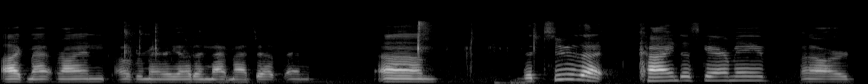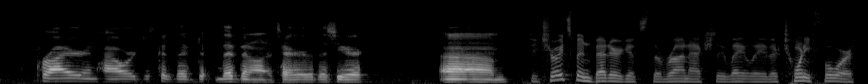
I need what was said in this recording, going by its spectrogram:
I like Matt Ryan over Mariota in that matchup, and um, the two that kind of scare me are Pryor and Howard, just because they've they've been on a tear this year. Um, Detroit's been better against the run actually lately. They're 24th,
